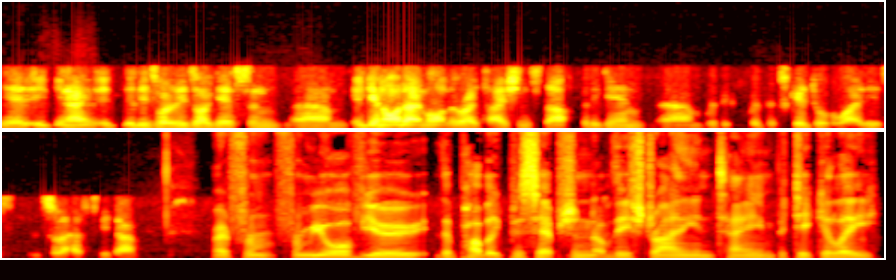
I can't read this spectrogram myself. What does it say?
yeah, it, you know, it, it is what it is, I guess. And um, again, I don't like the rotation stuff, but again, um, with the, with the schedule the way it is, it sort of has to be done. Right, from from your view, the public perception of the Australian team, particularly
